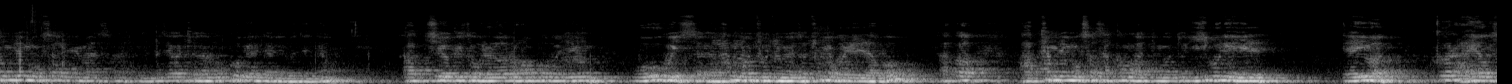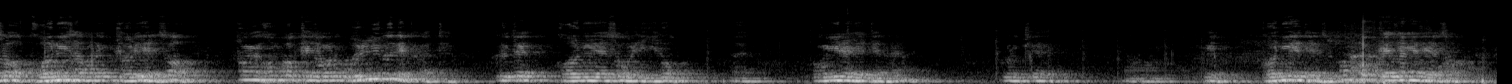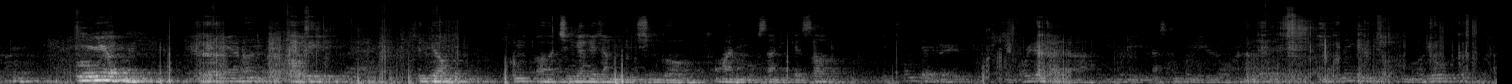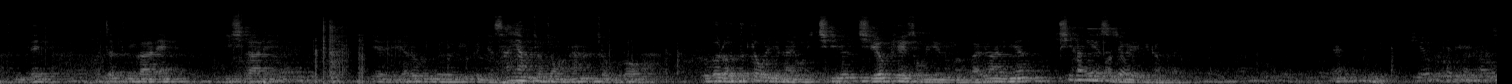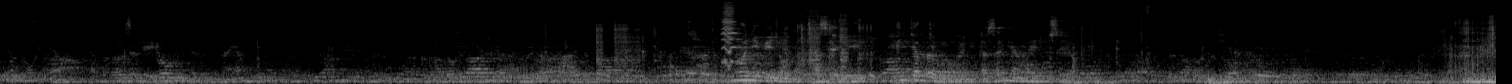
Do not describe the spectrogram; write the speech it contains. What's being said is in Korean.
박형재 목사님이 말씀하셨는데 제가 교단 헌법위원장이거든요. 각 지역에서 올라오는 헌법을 지금 모으고 있어요. 한 번 조정해서 총에 올리려고. 아까 박형재 목사 사건 같은 것도 2분의 1 대의원 그걸 아예 여기서 권위상으로 결의해서 총회 헌법 개정으로 올리면 될 것 같아요. 그렇게 권위해서 올리기로 어, 동의를 해야 되나요? 그렇게 어, 예, 권위에 대해서 헌법 개정에 대해서 동의합니다. 그러면은 우리 진경 금- 어, 진경 회장님이신 거 송환희 목사님께서 이 총대를 좀 올려달라 2분의 1이나 3분의 1로 하는데 2분의 1은 조금 어려울 것 같은데 어쨌든 간에 이 시간에 예, 여러분들이 그 이제 상향 조정을 하는 쪽으로 그걸 어떻게 올리나요? 우리 지역, 지역회에서 올리는 건가요? 아니면 시당에서 제가 얘기를 한가요? 예? 아, 거기서 내려오는 대로 되나요? 부모님이 좀 자세히 행정적인 거니까 설명을 해주세요.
